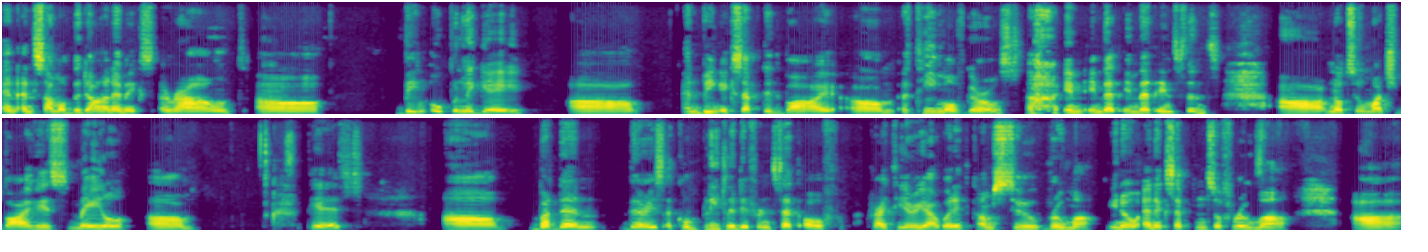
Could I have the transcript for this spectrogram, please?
and and some of the dynamics around uh, being openly gay uh, and being accepted by um, a team of girls in, in that in that instance, uh, not so much by his male um, peers. Um, but then there is a completely different set of criteria when it comes to Roma, you know, and acceptance of Roma. Uh,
